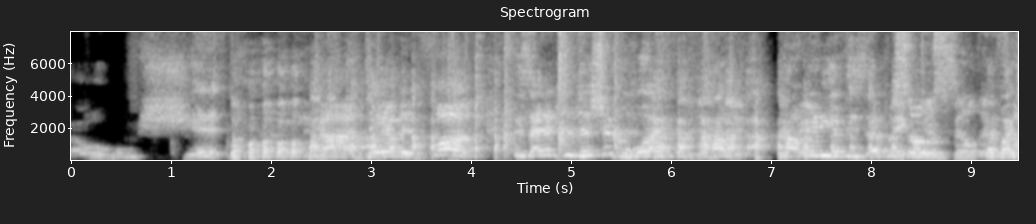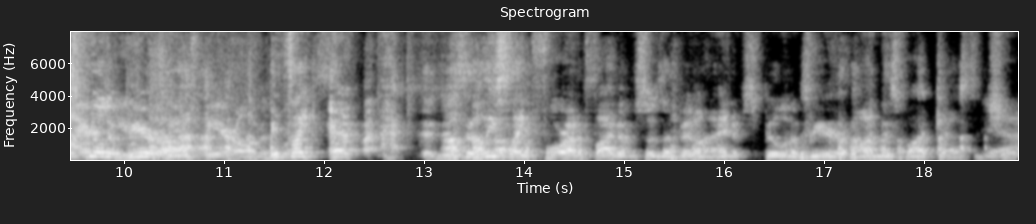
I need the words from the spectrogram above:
Oh shit! God damn it! Fuck! Is that a tradition or what? How, how many of these episodes have I spilled a beer on? huge beer all over the It's like place. ev- there's at least like four out of five episodes I've been on. I end up spilling a beer on this podcast and shit.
